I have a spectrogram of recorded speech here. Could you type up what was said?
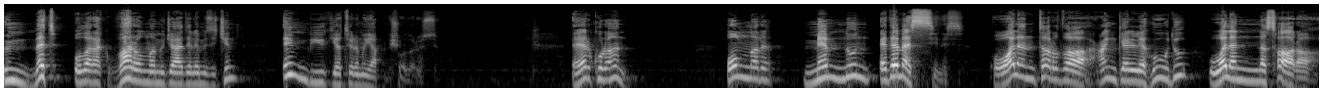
ümmet olarak var olma mücadelemiz için en büyük yatırımı yapmış oluruz. Eğer Kur'an onları memnun edemezsiniz. وَلَنْ تَرْضَى عَنْكَ الْيَهُودُ وَلَنْ نَصَارَى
